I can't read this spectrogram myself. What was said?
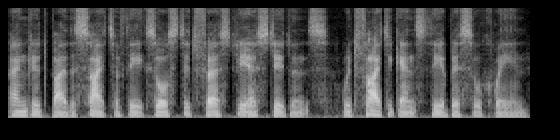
angered by the sight of the exhausted first-year students, would fight against the Abyssal Queen.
